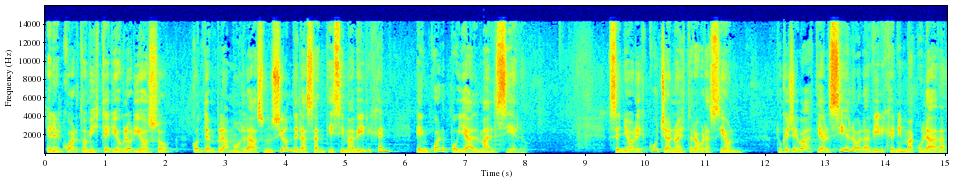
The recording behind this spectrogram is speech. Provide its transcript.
En el cuarto misterio glorioso contemplamos la asunción de la Santísima Virgen en cuerpo y alma al cielo. Señor, escucha nuestra oración. Tú que llevaste al cielo a la Virgen Inmaculada,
